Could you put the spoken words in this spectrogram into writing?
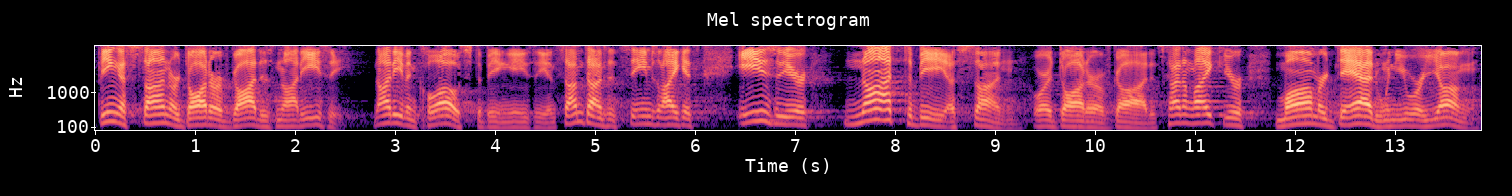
Being a son or daughter of God is not easy, not even close to being easy. And sometimes it seems like it's easier not to be a son or a daughter of God. It's kind of like your mom or dad when you were young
